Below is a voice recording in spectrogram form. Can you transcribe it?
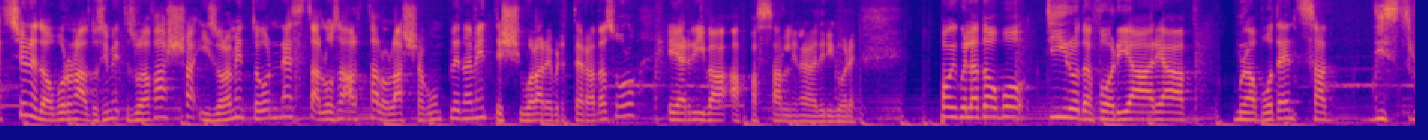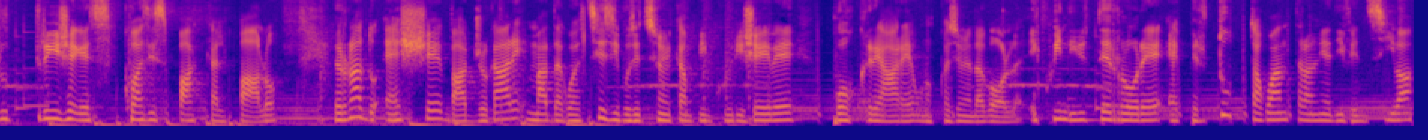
Azione dopo, Ronaldo si mette sulla fascia, isolamento con Nesta, lo salta, lo lascia completamente scivolare per terra da solo e arriva a passarli in area di rigore. Poi quella dopo, tiro da fuori area, una potenza distruttrice che quasi spacca il palo. Ronaldo esce, va a giocare, ma da qualsiasi posizione del campo in cui riceve può creare un'occasione da gol. E quindi il terrore è per tutta quanta la linea difensiva,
